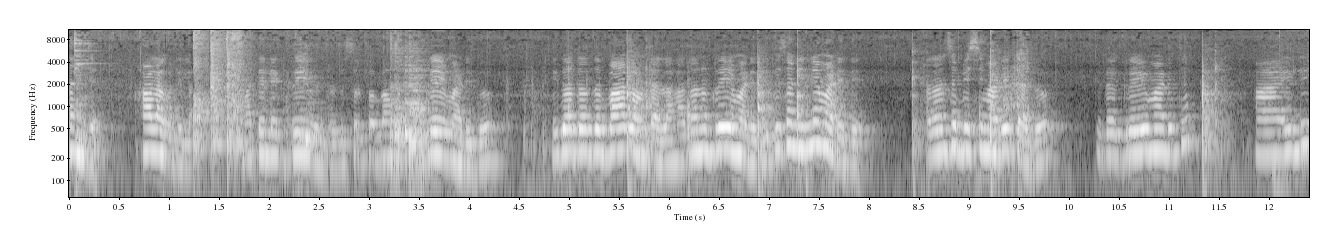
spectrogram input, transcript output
ಸಂಜೆ. ಹಾಳಾಗೋದಿಲ್ಲ. ಮತ್ತೆ ಇಲ್ಲಿ ಗ್ರೇವಿ ಉಂಟು ಸ್ವಲ್ಪ ಗ್ರೇವಿ ಮಾಡಿದ್ದು. ಇದು ಅದರದ್ದು ಬಾಲ ಉಂಟಲ್ಲ, ಅದನ್ನು ಗ್ರೇವಿ ಮಾಡಿದ್ದು. ಇದು ಸಹ ನಿನ್ನೆ ಮಾಡಿದ್ದೆ. ಅದನ್ನು ಸಹ ಬಿಸಿ ಮಾಡಿ ಇಟ್ಟದ್ದು ಇದು ಗ್ರೇವಿ ಮಾಡಿದ್ದು ಇಲ್ಲಿ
